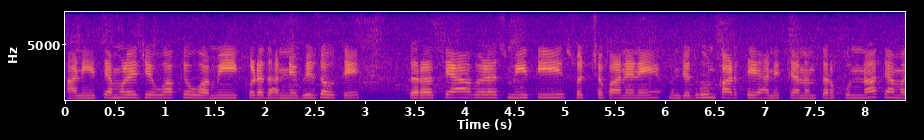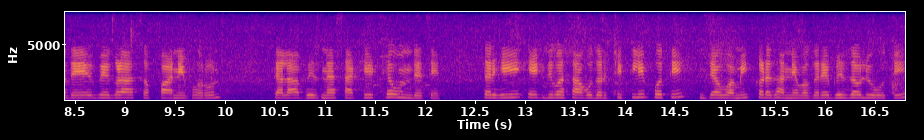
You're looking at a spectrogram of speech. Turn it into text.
आणि त्यामुळे जेव्हा केव्हा मी कडधान्य भिजवते तर त्यावेळेस मी ती स्वच्छ पाण्याने म्हणजे धुवून काढते आणि त्यानंतर पुन्हा त्यामध्ये वेगळं असं पाणी भरून त्याला भिजण्यासाठी ठेवून देते. तर ही एक दिवस अगोदरची क्लिप होती जेव्हा मी कडधान्य वगैरे भिजवली होती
